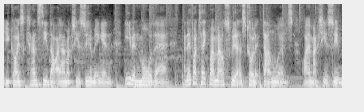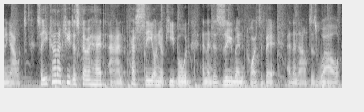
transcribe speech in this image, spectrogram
you guys can see that I am actually zooming in even more there. And if I take my mouse wheel and scroll it downwards, I am actually zooming out. So you can actually just go ahead and press C on your keyboard and then just zoom in quite a bit and then out as well.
